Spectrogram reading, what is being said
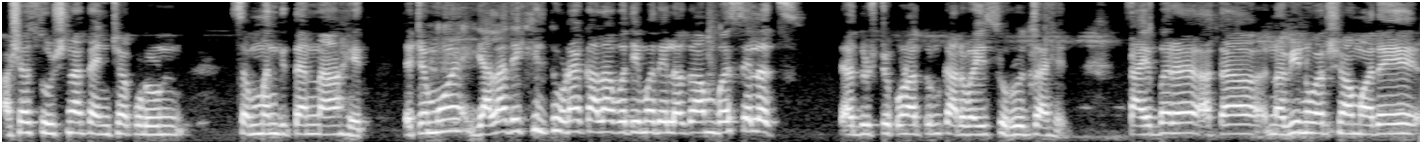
अशा सूचना त्यांच्याकडून संबंधितांना आहेत. त्याच्यामुळे याला देखील थोड्या कालावधीमध्ये लगाम बसेलच. त्या दृष्टिकोनातून कारवाई सुरूच आहेत. सायबर आता नवीन वर्षामध्ये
